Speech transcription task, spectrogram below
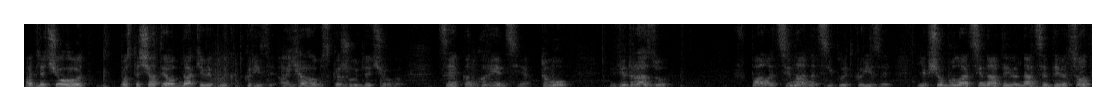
А для чого постачати однакові плиткорізи? А я вам скажу для чого. Це конкуренція. Тому відразу впала ціна на ці плиткорізи. Якщо була ціна 19 900,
